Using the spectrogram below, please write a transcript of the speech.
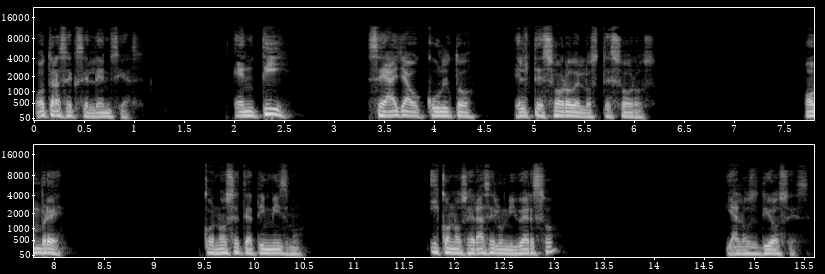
otras excelencias? En ti se halla oculto el tesoro de los tesoros. Hombre, conócete a ti mismo y conocerás el universo y a los dioses.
